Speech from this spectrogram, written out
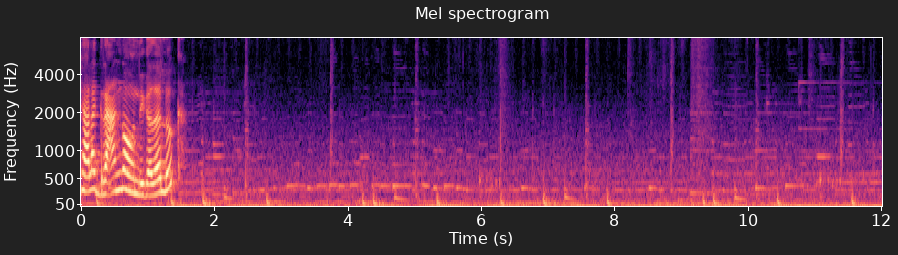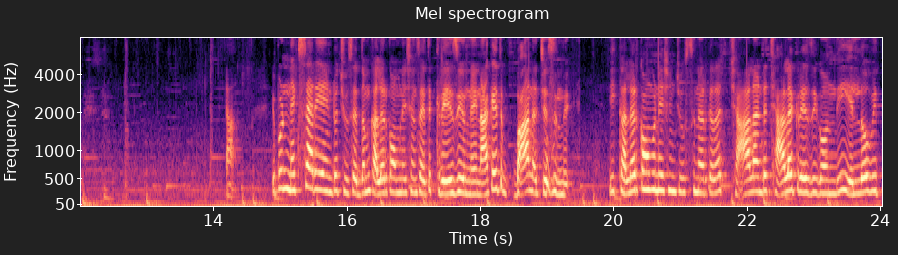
చాలా గ్రాండ్గా ఉంది కదా లుక్. ఇప్పుడు నెక్స్ట్ శారీ ఏంటో చూసేద్దాం. కలర్ కాంబినేషన్స్ అయితే క్రేజీ ఉన్నాయి. నాకైతే బాగా నచ్చేసింది. ఈ కలర్ కాంబినేషన్ చూస్తున్నారు కదా చాలా అంటే చాలా క్రేజీగా ఉంది. Yellow with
